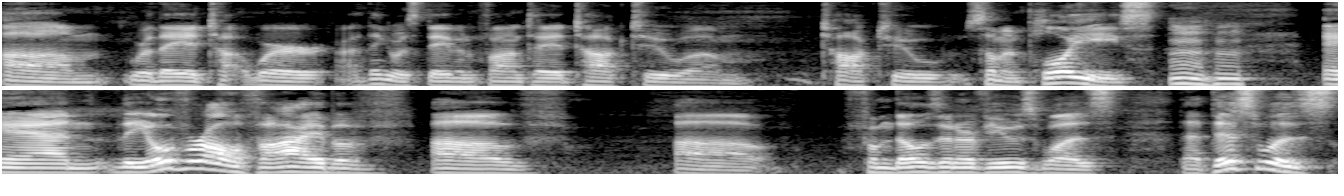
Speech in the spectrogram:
um, where they had ta- where I think it was Dave Infante had talked to um, talked to some employees, and the overall vibe of of uh, from those interviews was that this was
